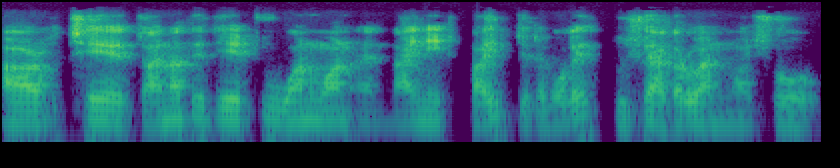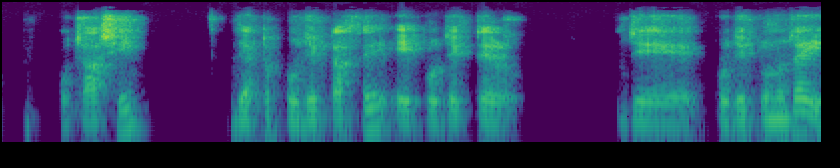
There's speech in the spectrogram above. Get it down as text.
আর হচ্ছে চায়নাতে যে two one one and nine eight five যেটা বলে দুশো এগারো অ্যান্ড নয়শো পঁচাশি যে একটা প্রজেক্ট আছে, এই প্রজেক্টের যে প্রজেক্ট অনুযায়ী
